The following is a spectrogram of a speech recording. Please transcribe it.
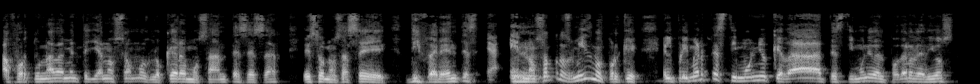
afortunadamente ya no somos lo que éramos antes, César. Eso nos hace diferentes en nosotros mismos, porque el primer testimonio que da testimonio del poder de Dios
